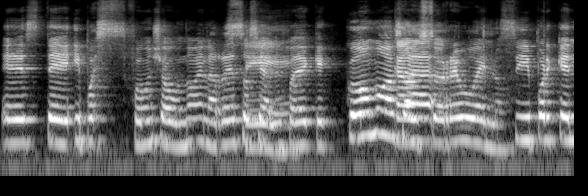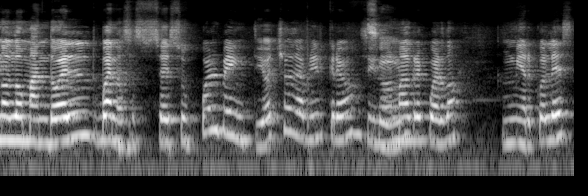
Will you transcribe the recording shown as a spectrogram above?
Este, y pues fue un show, ¿no? En las redes sociales. Fue de que, ¿cómo? O Causó revuelo. Sí, porque nos lo mandó el, bueno, se, supo el 28 de abril, creo, si no mal recuerdo, un miércoles.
